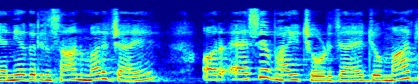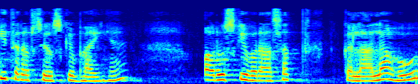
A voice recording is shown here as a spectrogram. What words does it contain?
یعنی اگر انسان مر جائے اور ایسے بھائی چھوڑ جائے جو ماں کی طرف سے اس کے بھائی ہیں اور اس کی وراثت کلالہ ہو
